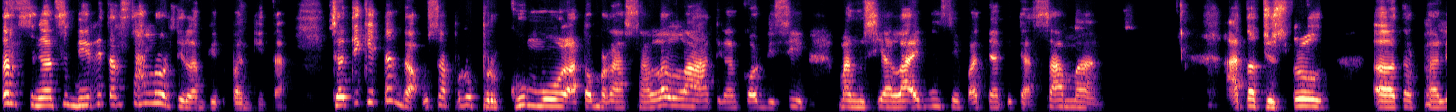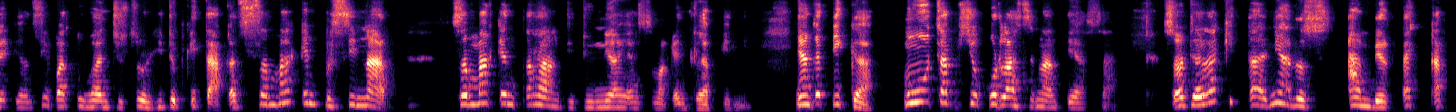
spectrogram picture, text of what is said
tersengat sendiri tersalur dalam kehidupan kita. Jadi kita nggak usah perlu bergumul atau merasa lelah dengan kondisi manusia lain yang sifatnya tidak sama. Atau justru uh, terbalik dengan sifat Tuhan justru hidup kita akan semakin bersinar, semakin terang di dunia yang semakin gelap ini. Yang ketiga, mengucap syukurlah senantiasa. Saudara kita ini harus ambil tekad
